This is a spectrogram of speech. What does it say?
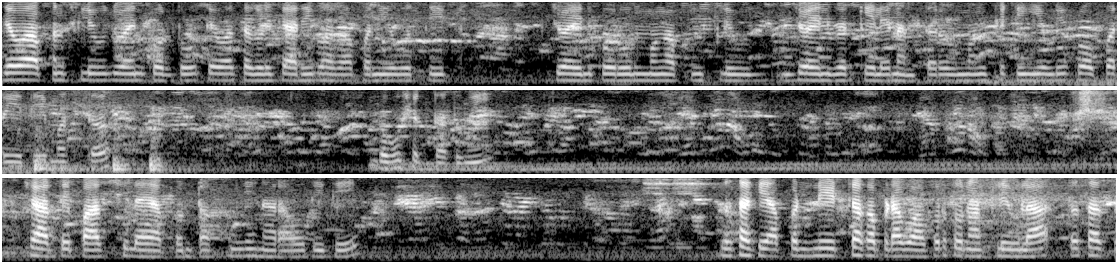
जेव्हा आपण स्लीव जॉईन करतो तेव्हा सगळे चारही भाग आपण व्यवस्थित जॉईन करून मग आपण स्लीव जॉईन जर केल्यानंतर मग फिटिंग एवढी प्रॉपर येते मस्त. बघू शकता तुम्ही. चार ते पाच शिलाई आपण टाकून घेणार आहोत इथे. जसा की आपण नेटचा कपडा वापरतो ना स्लीवला तसाच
